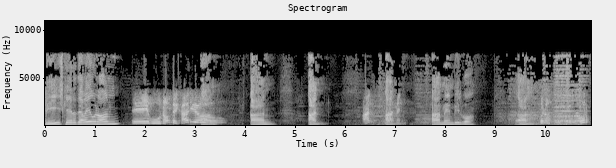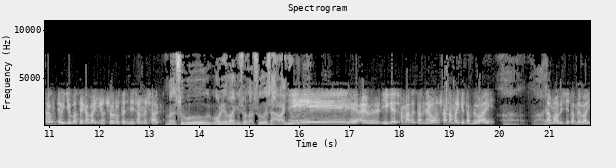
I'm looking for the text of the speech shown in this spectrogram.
Bizkertea bai unon, Egunon, bekario. an, an, An, an, amen. Bilbo, an. Bueno, hor pregunte bine batek abaino, xorro tendizan mesak. Ba, Zu hori bak izola, zu ez abaino. Ni, e, e, ige samarretan egon zan, amaiketan bebai, Bai, da amabizetan bebai.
